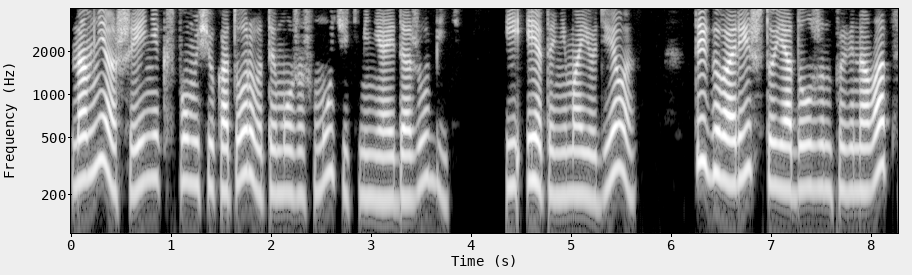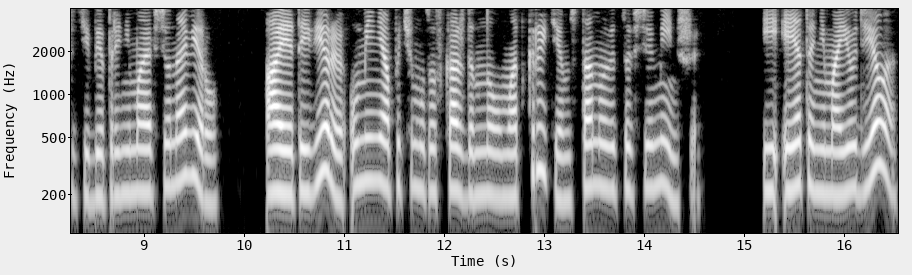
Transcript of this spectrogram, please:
На мне ошейник, с помощью которого ты можешь мучить меня и даже убить. И это не мое дело? Ты говоришь, что я должен повиноваться тебе, принимая все на веру, а этой веры у меня почему-то с каждым новым открытием становится все меньше. И это не мое дело?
